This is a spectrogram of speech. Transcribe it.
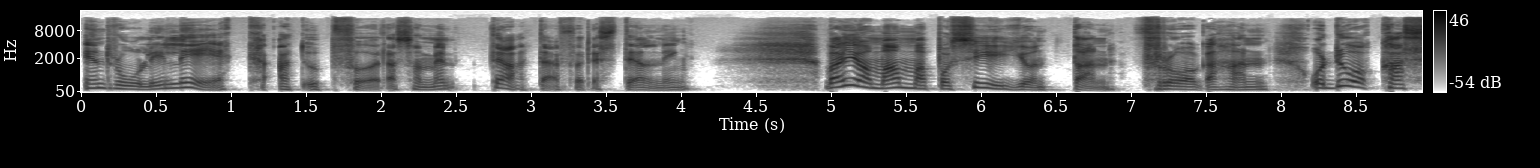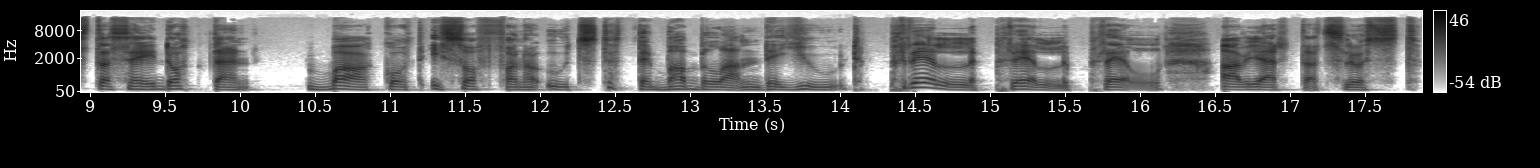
en rolig lek att uppföra som en teaterföreställning. Vad gör mamma på syjuntan? frågade han och då kastade sig dottern bakåt i soffan och utstötte babblande ljud. Präll, präll, präll av hjärtats lust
